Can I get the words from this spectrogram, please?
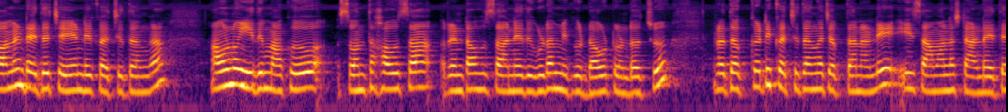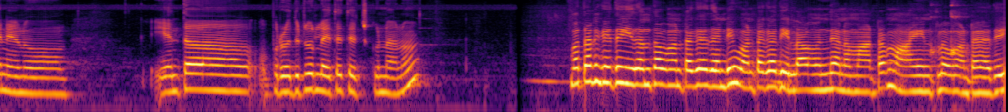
కామెంట్ అయితే చేయండి ఖచ్చితంగా. అవును ఇది మాకు సొంత హౌసా రెంట్ హౌసా అనేది కూడా మీకు డౌట్ ఉండొచ్చు. ప్రతి ఒక్కటి ఖచ్చితంగా చెప్తానండి. ఈ సామాన్ల స్టాండ్ అయితే నేను ఎంత ప్రొద్దుటూరులో అయితే తెచ్చుకున్నాను. మొత్తానికి అయితే ఇదంతా వంటగది అండి వంటగది ఇలా ఉంది అన్నమాట. మా ఇంట్లో వంటగది.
